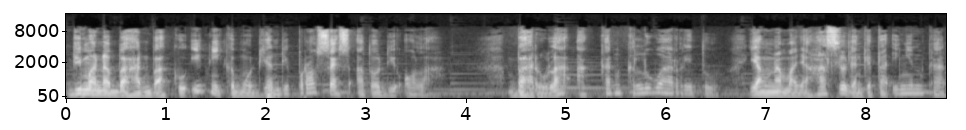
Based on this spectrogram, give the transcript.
di mana bahan baku ini kemudian diproses atau diolah. Barulah akan keluar itu yang namanya hasil yang kita inginkan.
